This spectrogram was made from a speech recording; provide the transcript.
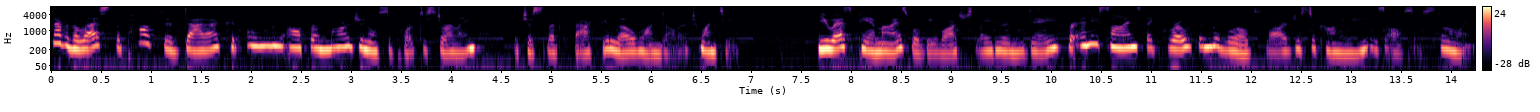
Nevertheless, the positive data could only offer marginal support to sterling, which has slipped back below $1.20. US PMIs will be watched later in the day for any signs that growth in the world's largest economy is also stalling.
